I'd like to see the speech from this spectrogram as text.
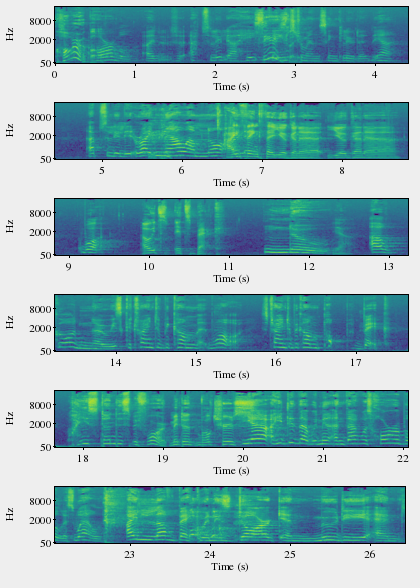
horrible. Horrible. I absolutely. I hate Seriously? the instruments included. Yeah, absolutely. Right now, I'm not. I think that you're gonna you're gonna. what? Oh, it's it's Beck. No. Yeah. Oh God, no! He's trying to become what? He's trying to become pop Beck. Oh, he's done this before. Midnight Vultures. Yeah, he did that with me, and that was horrible as well. I love Beck when he's dark and moody and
